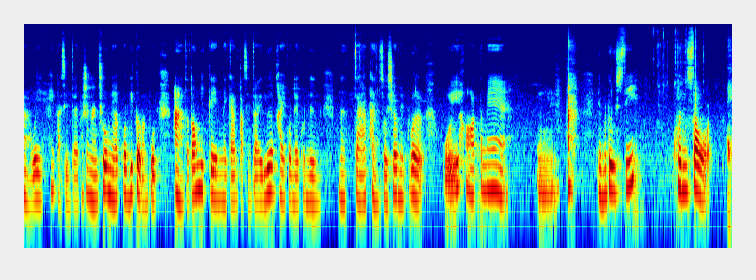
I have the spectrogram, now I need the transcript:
มาเว้ยให้ตัดสินใจเพราะฉะนั้นช่วงเนี้ยคนที่เกิดวันพุธอาจจะต้องมีเกณฑ์ในการตัดสินใจเลือกใครคนใดคนหนึ่งนะจ๊ะผ่านโซเชียลเน็ตเวิร์กอุ้ยฮอตนะแม่อืมอะเดี๋ยวมาดูซิคนโสด ค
